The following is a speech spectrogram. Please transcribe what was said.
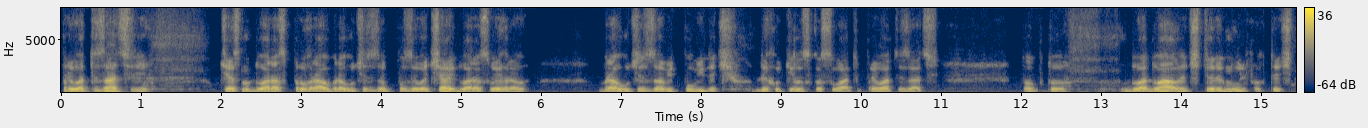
приватизації. Чесно, два рази програв, брав участь за позивача і два рази виграв, брав участь за відповідачів, де хотіли скасувати приватизацію. Тобто 2-2, але 4-0 фактично.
